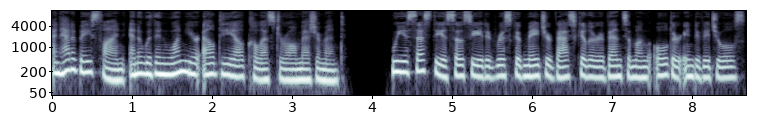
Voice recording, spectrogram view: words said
and had a baseline and a within one year LDL cholesterol measurement. We assessed the associated risk of major vascular events among older individuals,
